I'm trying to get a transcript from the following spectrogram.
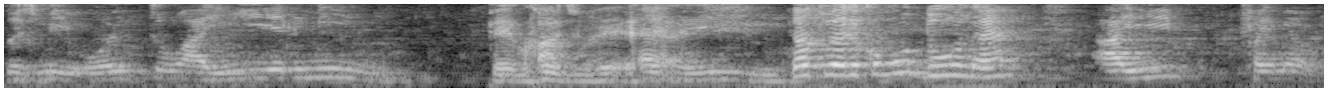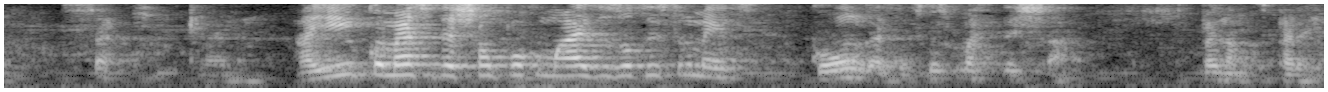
2008, aí ele me Pegou de ver. É. Aí. tanto ele como o Du, né? Aí falei, meu, isso aqui, cara. Aí eu começo a deixar um pouco mais os outros instrumentos. Conga, essas coisas eu começo a deixar. Falei, não, espera aí.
